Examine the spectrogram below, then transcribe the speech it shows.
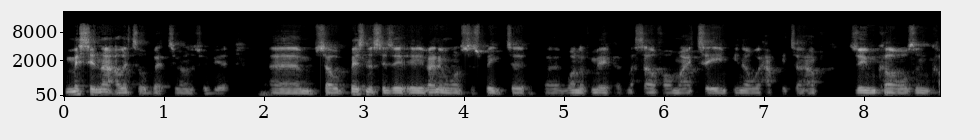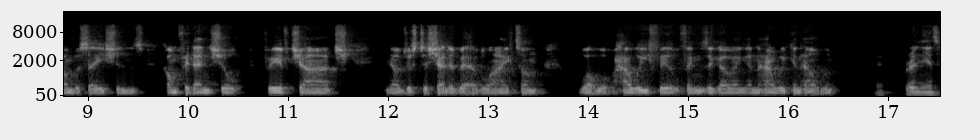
missing that a little bit, to be honest with you. Um, so businesses, if anyone wants to speak to uh, one of me, myself or my team, you know, we're happy to have Zoom calls and conversations, confidential, free of charge. You know, just to shed a bit of light on what how we feel things are going and how we can help them. Brilliant,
